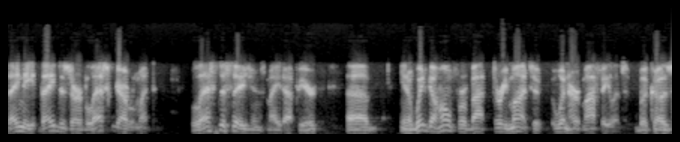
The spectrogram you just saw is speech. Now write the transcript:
they need they deserve less government, less decisions made up here. Uh, you know, we'd go home for about three months. It wouldn't hurt my feelings because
